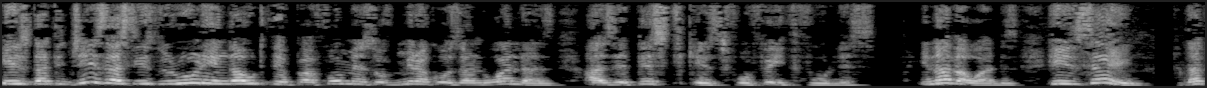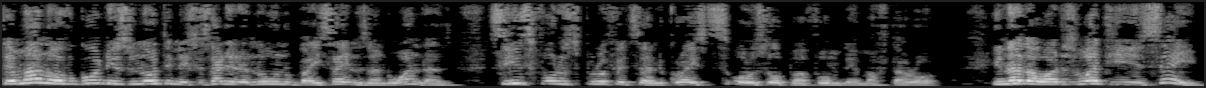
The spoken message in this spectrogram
is that Jesus is ruling out the performance of miracles and wonders as a test case for faithfulness. In other words, he is saying that a man of God is not necessarily known by signs and wonders, since false prophets and Christs also perform them after all. In other words, what he is saying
